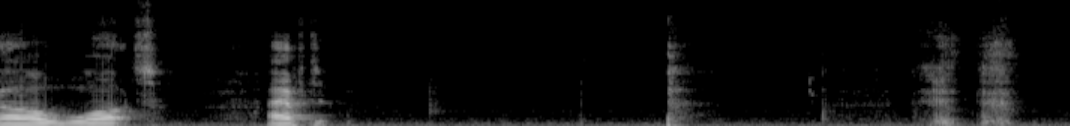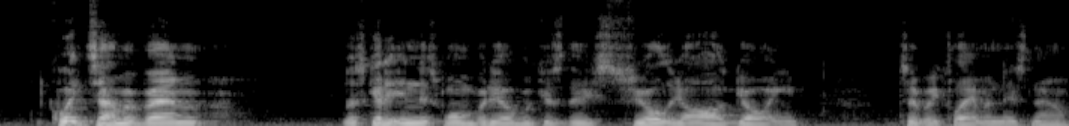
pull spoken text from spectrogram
Oh, what? I have to... Quick time event. Let's get it in this one video because they surely are going to be claiming this now.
